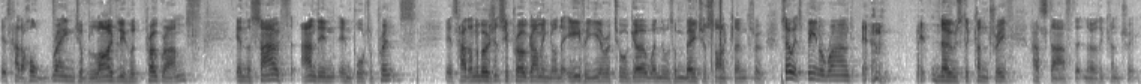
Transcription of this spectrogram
It's had a whole range of livelihood programs in the south and in, in Port-au-Prince. It's had an emergency program in Gonaïves a year or two ago when there was a major cyclone through. So it's been around, it knows the country, has staff that know the country.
